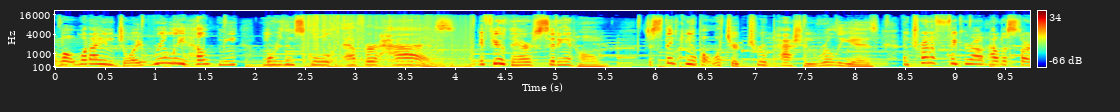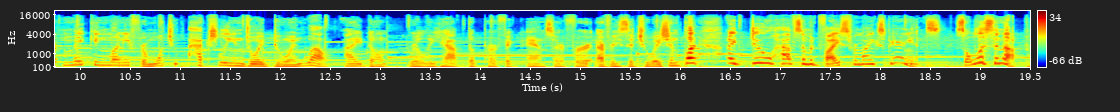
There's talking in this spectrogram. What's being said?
about what I enjoy really helped me more than school ever has. If you're there sitting at home, just thinking about what your true passion really is and trying to figure out how to start making money from what you actually enjoy doing, well, I don't really have the perfect answer for every situation, but I do have some advice from my experience. So listen up.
